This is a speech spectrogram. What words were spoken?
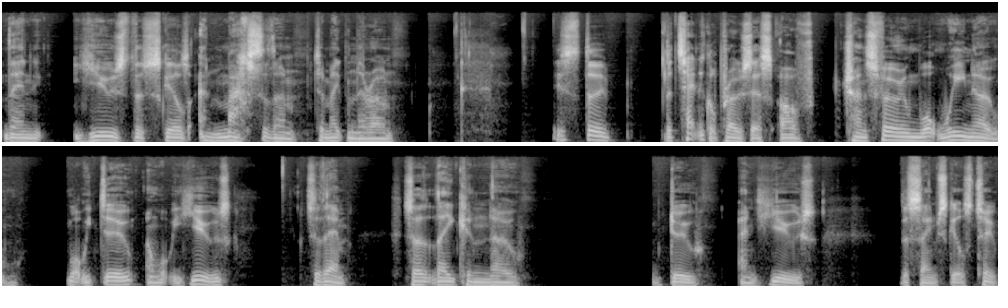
then use the skills and master them to make them their own. It's the the technical process of transferring what we know, what we do, and what we use to them so that they can know, do, and use the same skills too.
